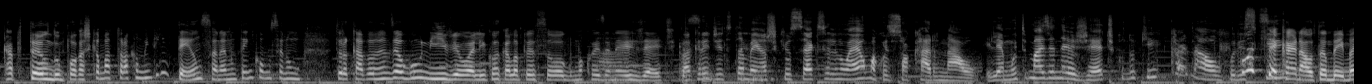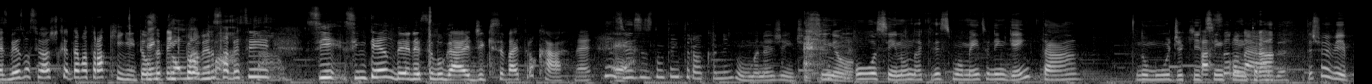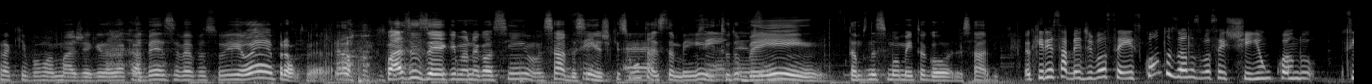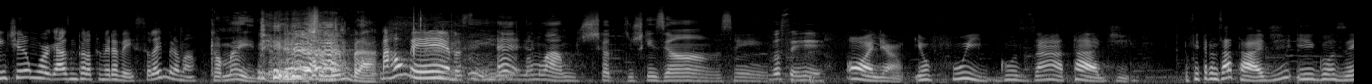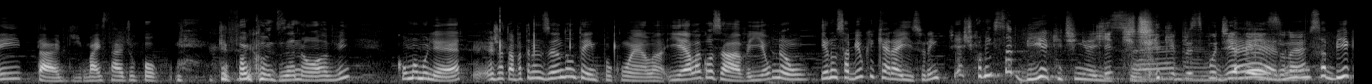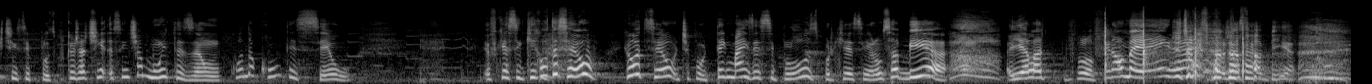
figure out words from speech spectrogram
captando um pouco. Acho que é uma troca muito intensa, né? Não tem como você não trocar, pelo menos em algum nível ali com aquela pessoa, alguma coisa energética. Eu assim. acredito também. Acho que o sexo ele não é uma coisa só carnal. Ele é muito mais energético do que carnal. Por isso Pode que ser carnal também, mas mesmo assim eu acho que você dá uma troquinha. Então Tem você que tem que pelo menos saber se, se, se entender nesse lugar de que você vai trocar, né? E às vezes não tem troca nenhuma, né, gente? Assim, ó. Ou assim, não, nesse momento ninguém tá no mood aqui de se Passando encontrar. nada. Deixa eu vir pra aqui uma imagem aqui na minha cabeça, vai pra sua e eu, é, pronto. é, Quase usei aqui meu negocinho, sabe? Assim, acho que isso acontece também. Sim, Tudo é. bem, estamos nesse momento agora, sabe? Eu queria saber de vocês, quantos anos vocês tinham quando sentiram um orgasmo pela primeira vez? Você lembra, Má? Calma aí, deixa eu lembrar. Mais ou menos, assim. É, vamos lá, uns, uns 15 anos, assim. Você, Rê? Olha, eu fui gozar tarde. Eu fui transar tarde e gozei tarde, mais tarde um pouco, que foi com 19, com uma mulher. Eu já tava transando há um tempo com ela e ela gozava e eu não. E eu não sabia o que, que era isso, eu nem, acho que eu nem sabia que tinha isso. Que podia É, não, não sabia que tinha esse plus, porque eu já tinha, eu sentia muito tesão. Quando aconteceu, eu fiquei assim, o que aconteceu? O que aconteceu? Tipo, tem mais esse plus? Porque assim, eu não sabia. E ela falou, finalmente, tipo, eu já sabia.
